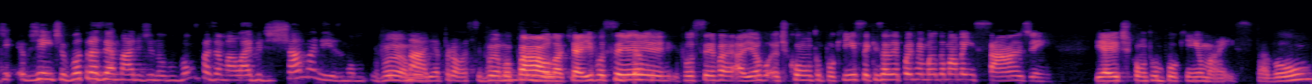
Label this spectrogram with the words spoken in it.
Gente, gente, eu vou trazer a Mari de novo. Vamos fazer uma live de xamanismo. Vamos. Mari, a próxima. Vamos, Vamos Paula, que aí você, então... você vai. Aí eu, eu te conto um pouquinho. Se você quiser, depois me manda uma mensagem. E aí eu te conto um pouquinho mais, tá bom?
